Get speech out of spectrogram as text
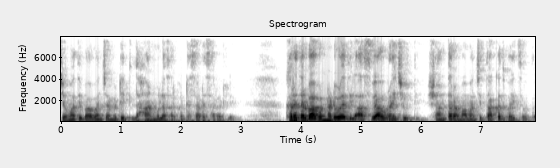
जेव्हा ते बाबांच्या मिठीत लहान मुलासारखं ढसाढसा रडले खरं तर बाबांना डोळ्यातील आसवे आवरायची होती. शांताराम मामांची ताकद व्हायचं होतं.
